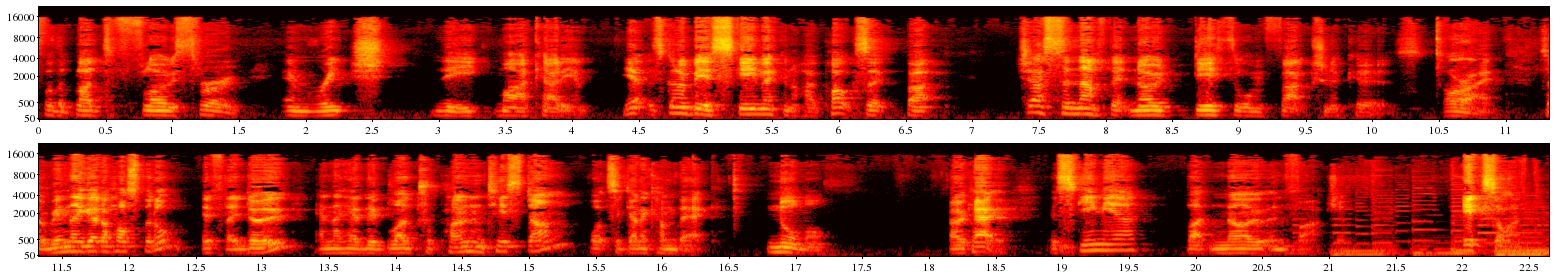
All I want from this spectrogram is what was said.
for the blood to flow through and reach the myocardium. Yep, it's going to be ischemic and hypoxic, but just enough that no death or infarction occurs. All right. So when they go to hospital, if they do, and they have their blood troponin test done, what's it going to come back? Normal. Okay. Ischemia, but no infarction. Excellent.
